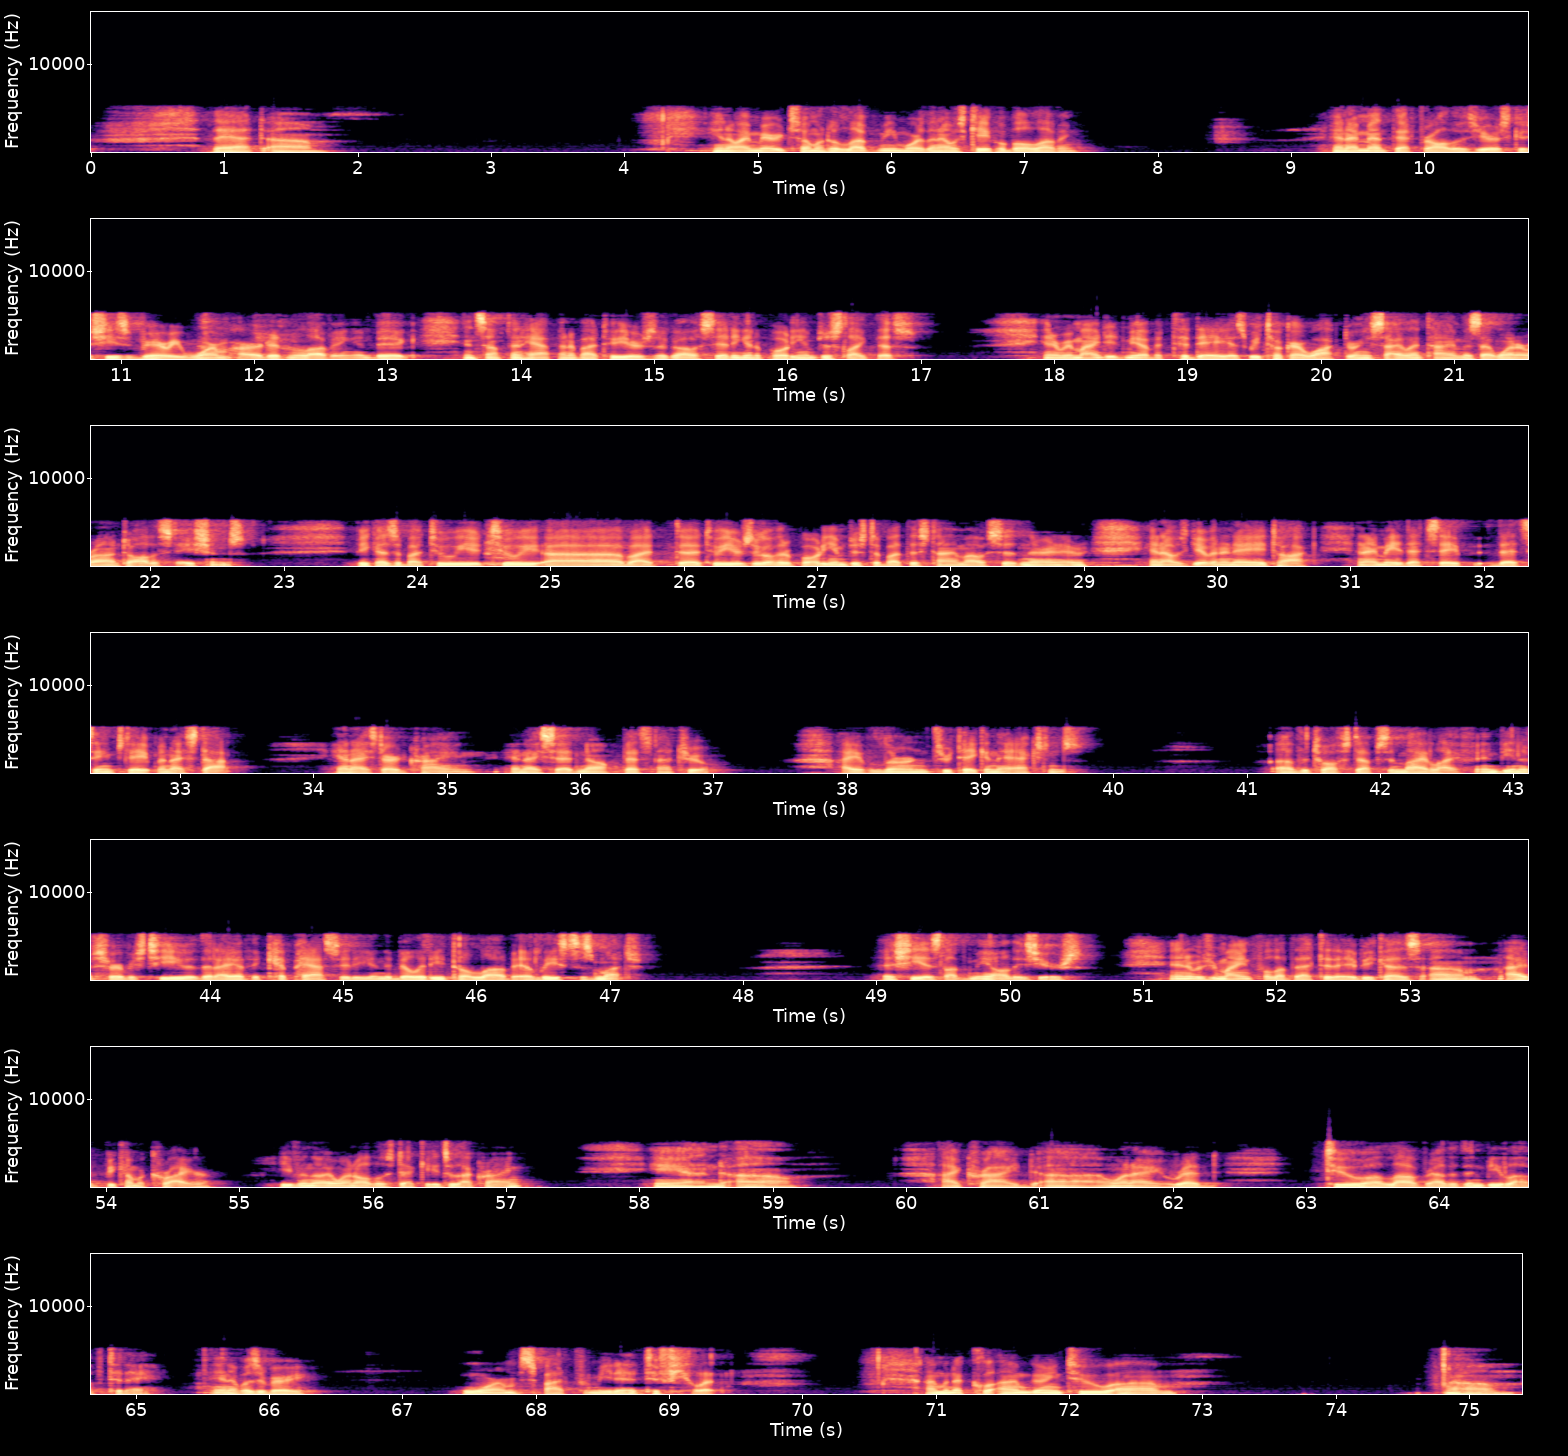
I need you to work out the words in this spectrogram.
that um, you know I married someone who loved me more than I was capable of loving. And I meant that for all those years because she's very warm-hearted and loving and big. And something happened about two years ago. I was sitting at a podium just like this. And it reminded me of it today as we took our walk during silent time as I went around to all the stations. Because about two, two, uh, about uh, two years ago at the podium, just about this time, I was sitting there and, and I was giving an AA talk, and I made that, sta- that same statement. I stopped, and I started crying, and I said, "No, that's not true. I have learned through taking the actions of the 12 steps in my life and being of service to you that I have the capacity and the ability to love at least as much as she has loved me all these years. And I was mindful of that today because um, I've become a crier, even though I went all those decades without crying. And um, I cried uh, when I read to uh, love rather than be loved today. And it was a very warm spot for me to, to feel it. I'm, gonna cl- I'm going to um, um,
